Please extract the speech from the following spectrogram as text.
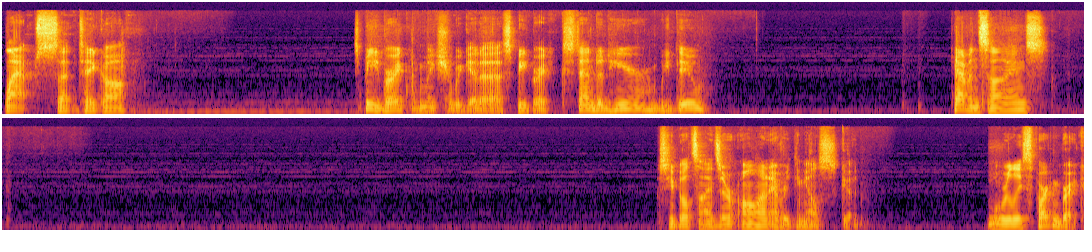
Flaps set takeoff. Speed brake, we'll make sure we get a speed brake extended here. We do. Cabin signs. Seatbelt signs are on, everything else is good. We'll release the parking brake.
